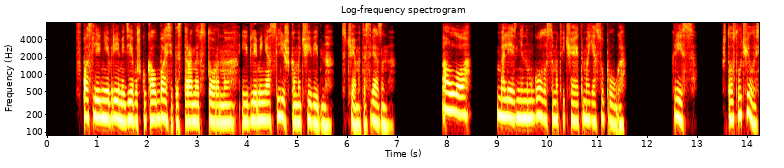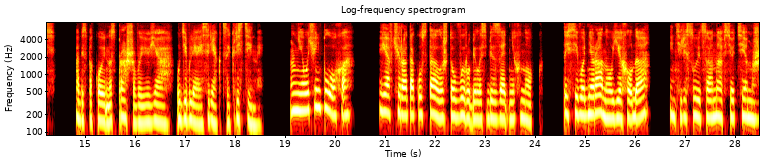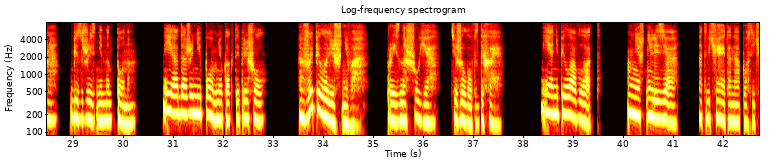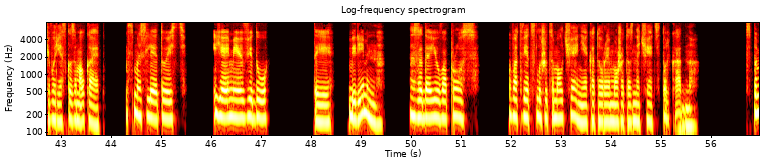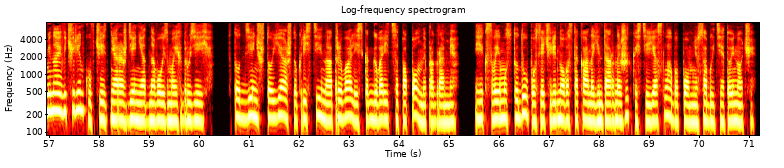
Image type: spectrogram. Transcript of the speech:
В последнее время девушку колбасит из стороны в сторону, и для меня слишком очевидно, с чем это связано. «Алло», — болезненным голосом отвечает моя супруга. «Крис, что случилось?» — обеспокоенно спрашиваю я, удивляясь реакции Кристины. «Мне очень плохо. Я вчера так устала, что вырубилась без задних ног. Ты сегодня рано уехал, да?» Интересуется она все тем же безжизненным тоном. «Я даже не помню, как ты пришел. «Выпила лишнего», — произношу я, тяжело вздыхая. «Я не пила, Влад. Мне ж нельзя», — отвечает она, после чего резко замолкает. «В смысле, то есть, я имею в виду...» «Ты беременна?» Задаю вопрос. В ответ слышится молчание, которое может означать только одно. Вспоминая вечеринку в честь дня рождения одного из моих друзей, в тот день что я, что Кристина отрывались, как говорится, по полной программе. И к своему стыду после очередного стакана янтарной жидкости я слабо помню события той ночи.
